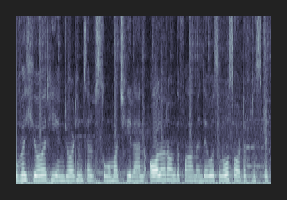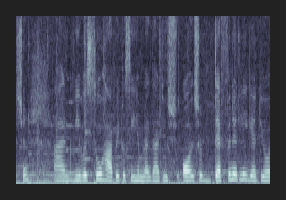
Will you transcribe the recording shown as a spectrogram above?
over here he enjoyed himself so much. He ran all around the farm and there was no sort of restriction. And we were so happy to see him like that. You sh all should definitely get your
